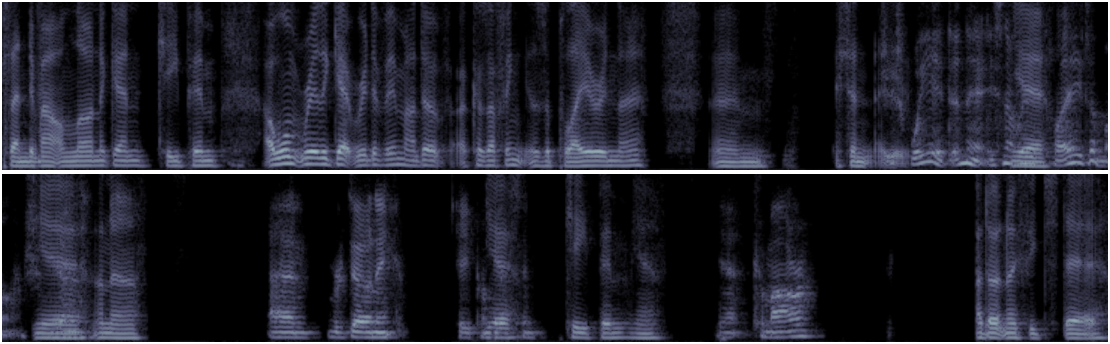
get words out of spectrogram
Send him out on loan again. Keep him. I won't really get rid of him. I don't because I think there's a player in there. Um, it's an It's weird, isn't it? He's not Yeah. really played much. yeah, I know. Um, Rudoni, keep him Yeah. guessing. Keep him. Yeah, Yeah, Kamara. I don't know if he'd stay,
